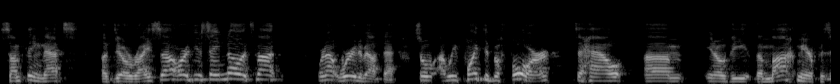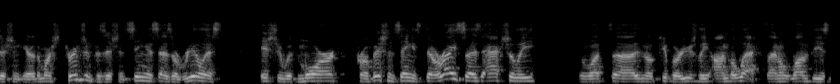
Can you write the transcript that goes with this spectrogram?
something that's a deoraisa, or do you say no? It's not. We're not worried about that. So uh, we pointed before to how um, you know the the machmir position here, the more stringent position, seeing this as a realist issue with more prohibition, saying it's deoraisa is actually what uh, you know people are usually on the left. I don't love these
